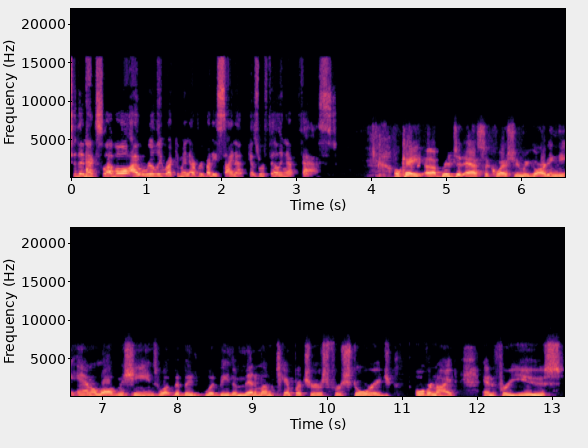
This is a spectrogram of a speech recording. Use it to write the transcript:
to the next level, I really recommend everybody sign up because we're filling up fast. Okay, uh, Bridget asks a question regarding the analog machines. What would be, would be the minimum temperatures for storage overnight and for use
